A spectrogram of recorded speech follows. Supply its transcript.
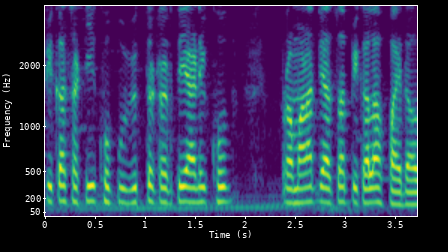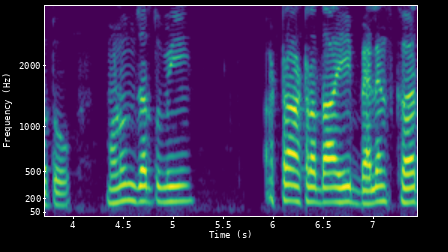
पिकासाठी खूप उपयुक्त ठरते आणि खूप प्रमाणात याचा पिकाला फायदा होतो. म्हणून जर तुम्ही अठरा अठरा दहा हे बॅलन्स खत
